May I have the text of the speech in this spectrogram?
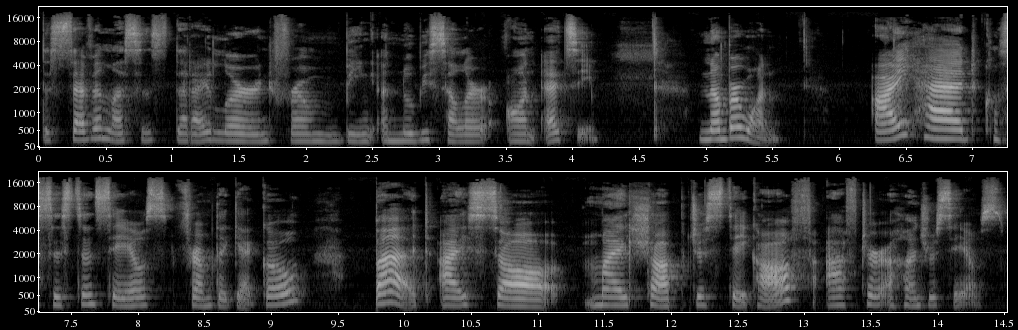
the seven lessons that I learned from being a newbie seller on Etsy. Number one, I had consistent sales from the get go, but I saw my shop just take off after 100 sales.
